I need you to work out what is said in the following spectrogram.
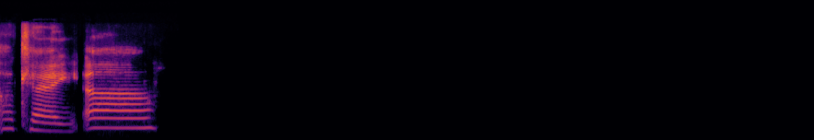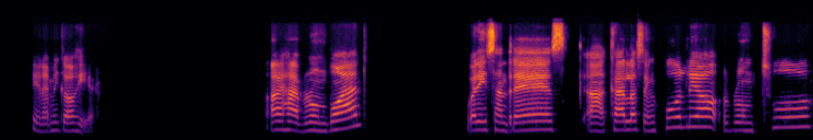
Okay, uh okay, let me go here. I have room one. What is Andres, uh, Carlos and Julio? Room two.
